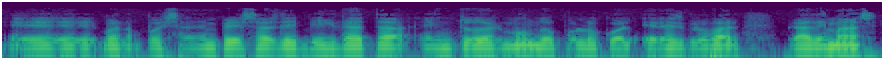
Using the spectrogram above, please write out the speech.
eh, bueno, pues hay empresas de Big Data en todo el mundo, por lo cual eres global, pero además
